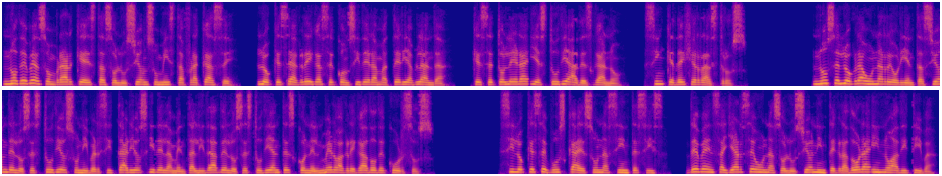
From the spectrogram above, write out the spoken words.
No debe asombrar que esta solución sumista fracase, lo que se agrega se considera materia blanda, que se tolera y estudia a desgano, sin que deje rastros. No se logra una reorientación de los estudios universitarios y de la mentalidad de los estudiantes con el mero agregado de cursos. Si lo que se busca es una síntesis, debe ensayarse una solución integradora y no aditiva.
